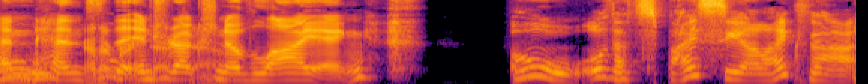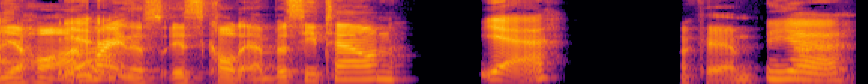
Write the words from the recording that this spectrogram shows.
and hence the introduction of lying. oh oh that's spicy i like that Yeah, hold on, I'm writing this. It's called Embassytown. Yeah, Okay, I'm Yeah. alright.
